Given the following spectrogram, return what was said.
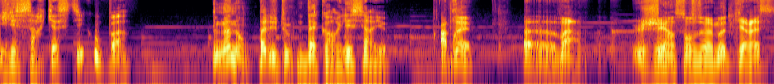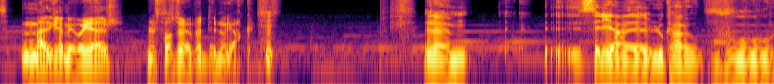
il est sarcastique ou pas? Non, non, pas du tout. D'accord, il est sérieux. Après, euh, voilà, j'ai un sens de la mode qui reste, malgré mes voyages, le sens de la mode de New York. Le... Célia, euh, Luca, vous...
